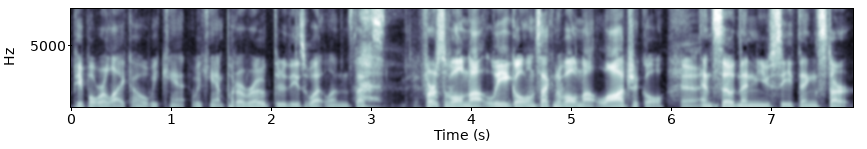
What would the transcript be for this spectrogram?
people were like, "Oh, we can't, we can't put a road through these wetlands. That's first of all not legal, and second of all not logical." Yeah. And so then you see things start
